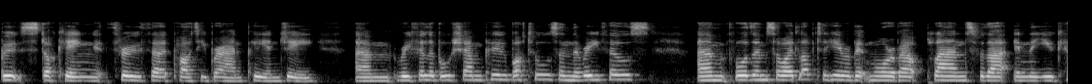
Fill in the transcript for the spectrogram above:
Boots stocking through third party brand P&G um, refillable shampoo bottles and the refills um, for them. So I'd love to hear a bit more about plans for that in the UK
